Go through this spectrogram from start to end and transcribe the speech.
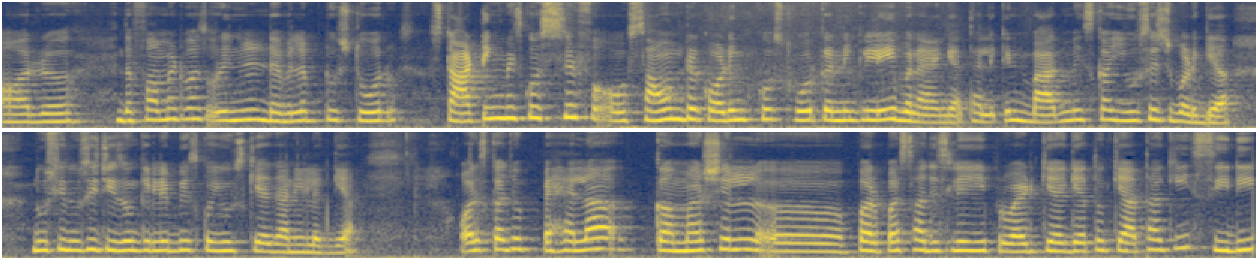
और the format was original develop to store starting में इसको सिर्फ़ साउंड रिकॉर्डिंग को स्टोर करने के लिए ही बनाया गया था, लेकिन बाद में इसका यूसेज बढ़ गया। दूसरी दूसरी चीज़ों के लिए भी इसको यूज़ किया जाने लग गया। और इसका जो पहला कमर्शियल पर्पस था जिसलिए ये प्रोवाइड किया गया तो क्या था कि C D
